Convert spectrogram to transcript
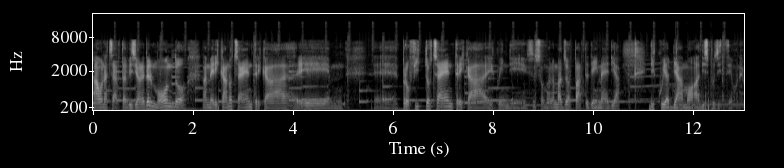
a una certa visione del mondo americano-centrica e eh, profittocentrica e quindi insomma la maggior parte dei media di cui abbiamo a disposizione.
